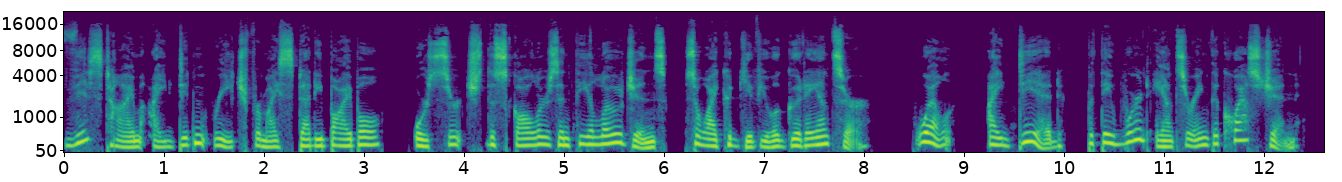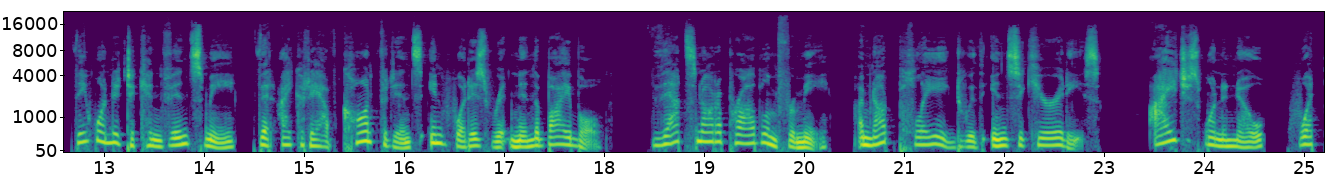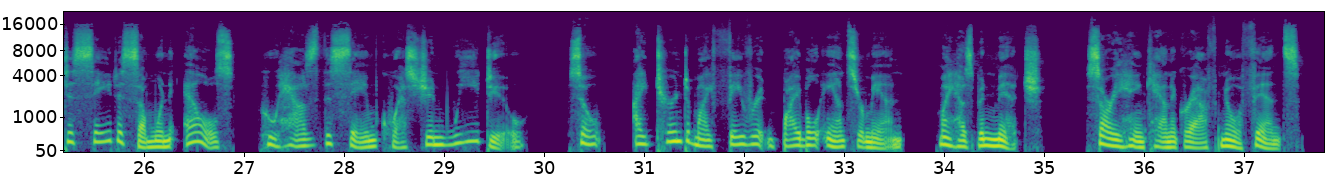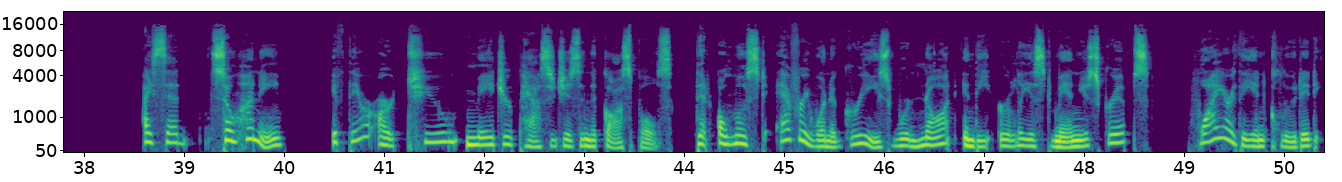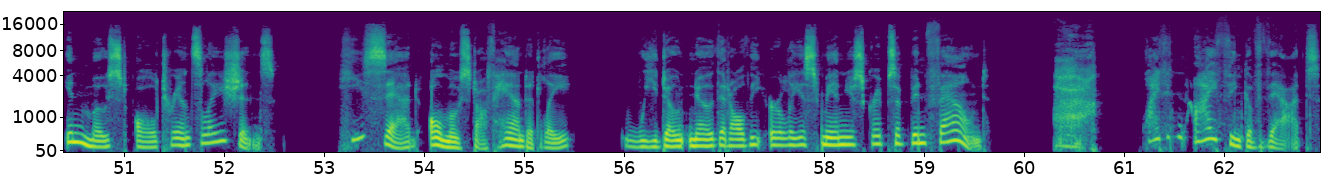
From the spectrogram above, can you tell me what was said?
This time I didn't reach for my study Bible or search the scholars and theologians so I could give you a good answer. Well, I did, but they weren't answering the question. They wanted to convince me that I could have confidence in what is written in the Bible. That's not a problem for me. I'm not plagued with insecurities. I just want to know what to say to someone else who has the same question we do. So I turned to my favorite Bible answer man, my husband Mitch. Sorry, Hank Hanegraaff, no offense. I said, So, honey, if there are two major passages in the Gospels that almost everyone agrees were not in the earliest manuscripts, why are they included in most all translations? He said, almost offhandedly, We don't know that all the earliest manuscripts have been found. Why didn't I think of that?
